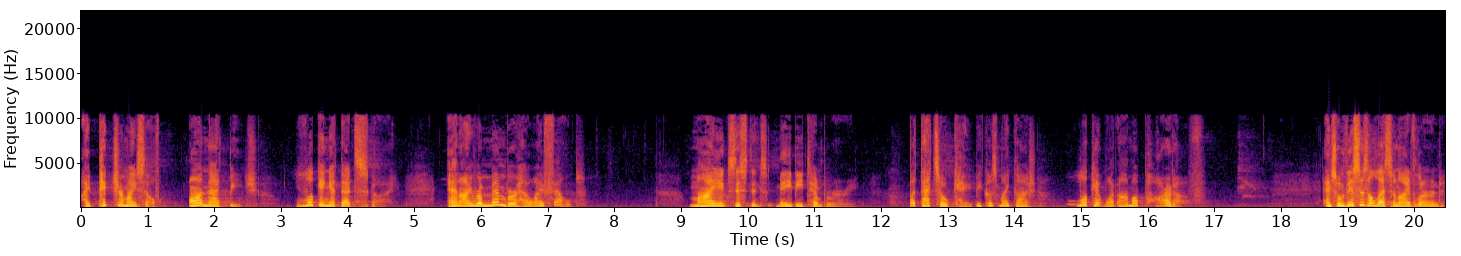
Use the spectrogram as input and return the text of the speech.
I picture myself on that beach, looking at that sky, and I remember how I felt. My existence may be temporary, but that's okay because, my gosh, look at what I'm a part of. And so, this is a lesson I've learned,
